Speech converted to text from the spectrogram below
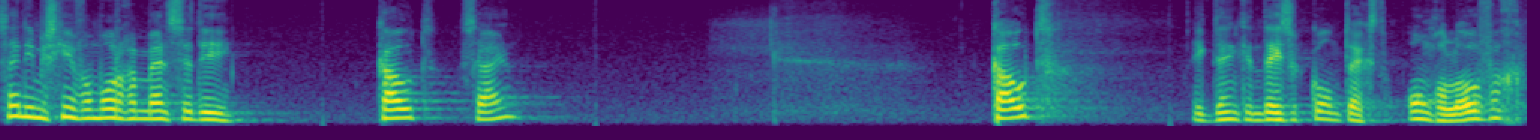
Zijn die misschien vanmorgen mensen die koud zijn? Koud, ik denk in deze context ongelovig.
